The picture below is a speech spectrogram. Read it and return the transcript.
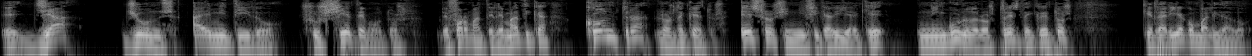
eh, ya Junts ha emitido sus siete votos de forma telemática contra los decretos. Eso significaría que ninguno de los tres decretos quedaría convalidado.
